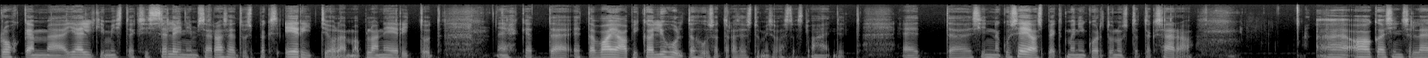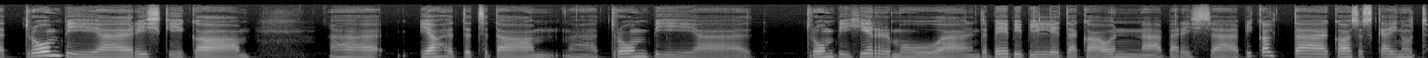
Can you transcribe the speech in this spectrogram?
rohkem äh, jälgimist, ehk siis selle inimese rasedus peaks eriti olema planeeritud. ehk et, et ta vajab igal juhul tõhusat rasestumisvastast vahendit. et äh, siin nagu see aspekt mõnikord unustatakse ära. Äh, aga siin selle trombi riskiga jah, et, et seda trombi trombihirmu äh, nende beebipillidega on äh, päris äh, pikalt kaasas käinud,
